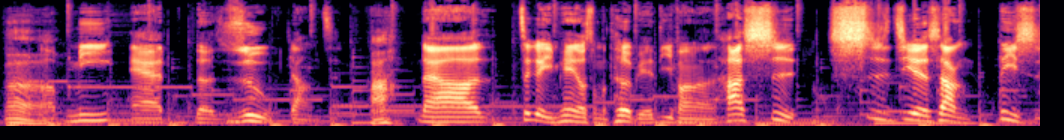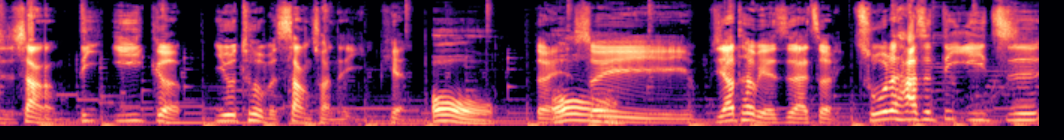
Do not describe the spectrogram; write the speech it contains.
嗯，Me at the Zoo 这样子啊。那这个影片有什么特别的地方呢？它是世界上历史上第一个 YouTube 上传的影片哦。对，哦、所以比较特别是在这里，除了它是第一支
